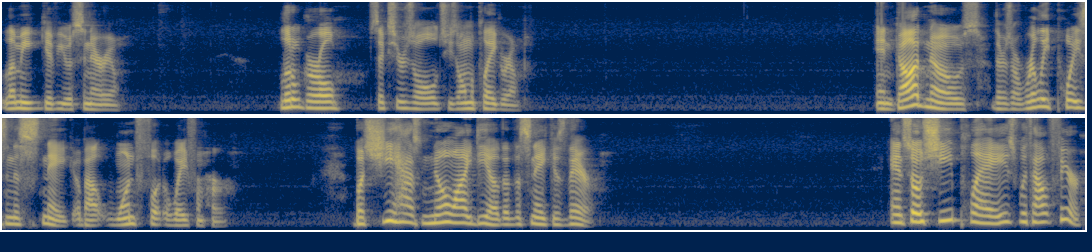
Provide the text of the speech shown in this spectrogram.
Let me give you a scenario. Little girl, six years old, she's on the playground. And God knows there's a really poisonous snake about one foot away from her but she has no idea that the snake is there. And so she plays without fear.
